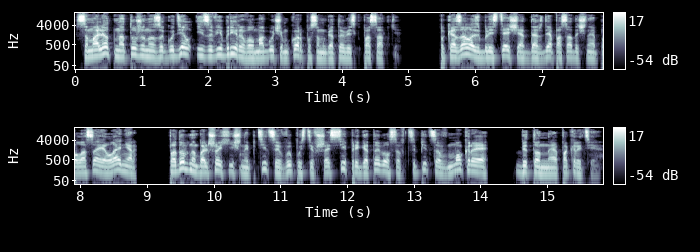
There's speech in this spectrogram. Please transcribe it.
Самолет натуженно загудел и завибрировал могучим корпусом, готовясь к посадке. Показалась блестящая от дождя посадочная полоса, и лайнер, подобно большой хищной птице, выпустив шасси, приготовился вцепиться в мокрое бетонное покрытие.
